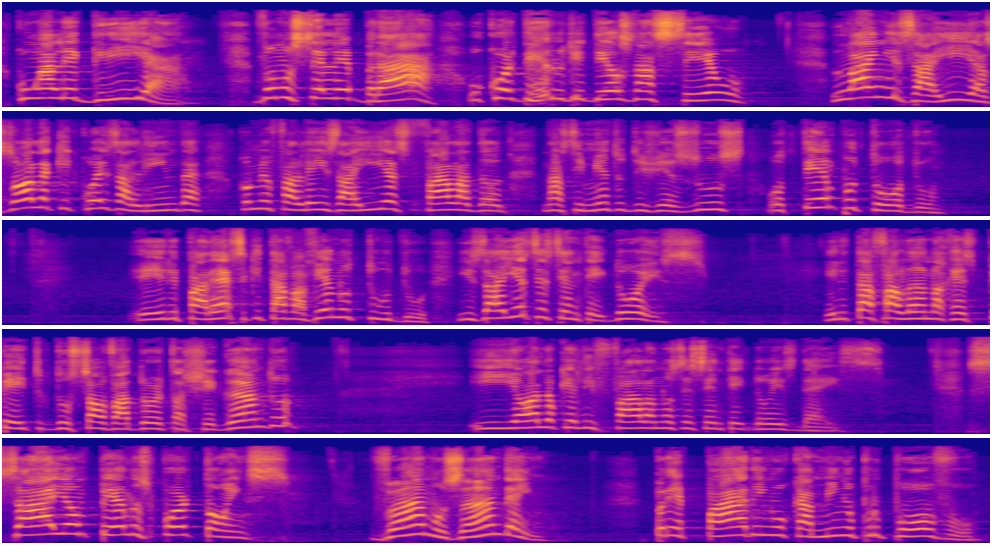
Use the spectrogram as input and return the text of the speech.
com alegria. Vamos celebrar, o Cordeiro de Deus nasceu. Lá em Isaías, olha que coisa linda, como eu falei, Isaías fala do nascimento de Jesus o tempo todo. Ele parece que estava vendo tudo. Isaías 62, ele está falando a respeito do Salvador está chegando e olha o que ele fala no 62, 10. Saiam pelos portões. Vamos, andem. Preparem o caminho para o povo.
